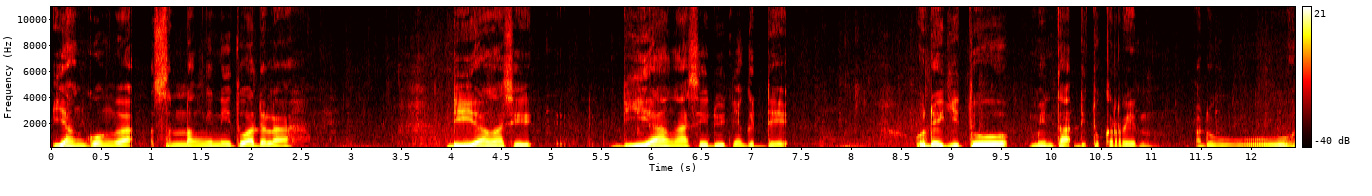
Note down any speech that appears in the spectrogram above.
yang gue nggak senengin itu adalah dia ngasih dia ngasih duitnya gede udah gitu minta ditukerin. Aduh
